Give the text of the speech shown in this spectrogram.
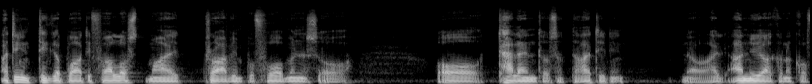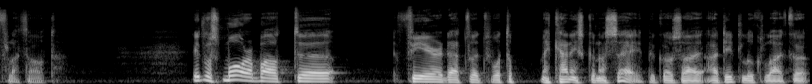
I didn't think about if I lost my driving performance or or talent or something. I didn't. No, I, I knew I was gonna go flat out. It was more about uh, fear that what, what the mechanics gonna say because I, I did look like a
